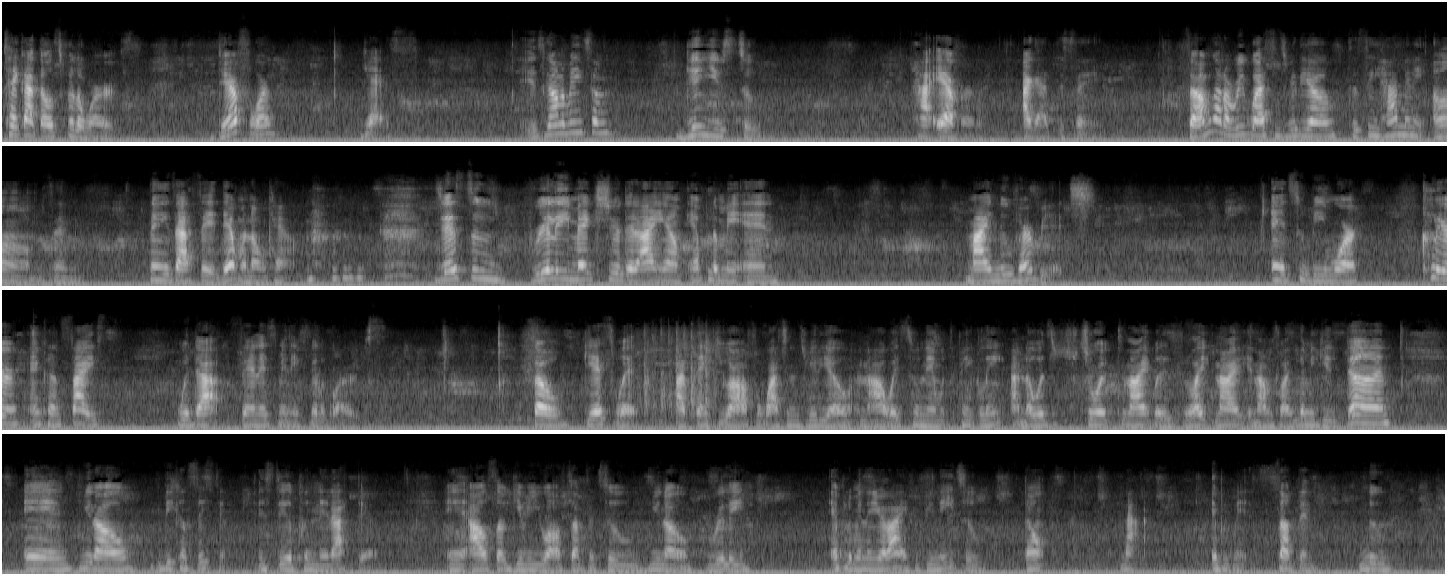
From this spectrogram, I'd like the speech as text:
take out those filler words. Therefore, yes, it's gonna be some getting used to. However, I got this thing. So I'm gonna rewatch this video to see how many ums and things I said that one don't count. Just to really make sure that I am implementing my new verbiage and to be more clear and concise without saying as many filler words. So guess what? I thank you all for watching this video and I always tune in with the pink link. I know it's short tonight, but it's late night and I was like, let me get it done and, you know, be consistent and still putting it out there. And also giving you all something to, you know, really implement in your life if you need to. Don't not implement something new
